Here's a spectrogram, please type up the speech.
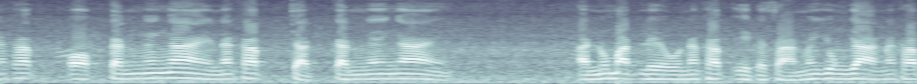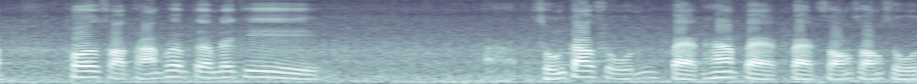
นะครับ ออกกันง่าย ๆนะครับ จัดกันง่าย ๆ อนุมัติเร็วนะครับ เอกสารไม่ยุ่งยากนะครับ โทรสอบถามเพิ่มเติมได้ที่อ่า090 858 8220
